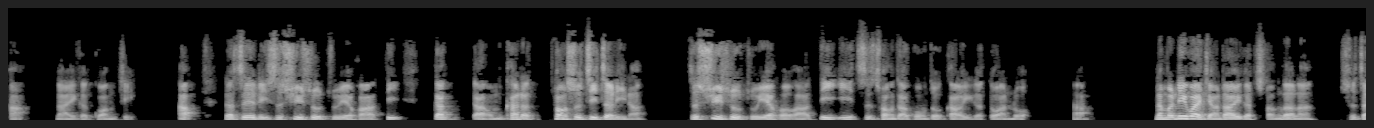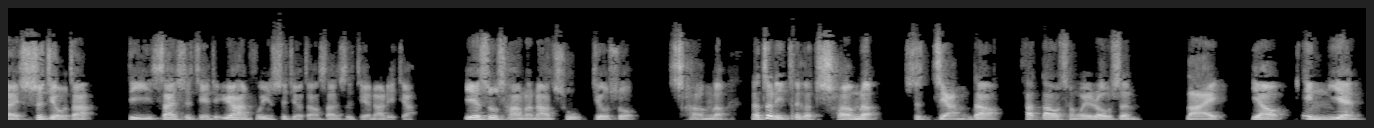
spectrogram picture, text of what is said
啊那一个光景。好，那这里是叙述主耶华第。刚啊，我们看到创世纪这里呢，是叙述主耶和华第一次创造工作告一个段落啊。那么另外讲到一个成了呢，是在十九章第三十节，就约翰福音十九章三十节那里讲，耶稣尝了那处，就说成了。那这里这个成了是讲到他道成为肉身来要应验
